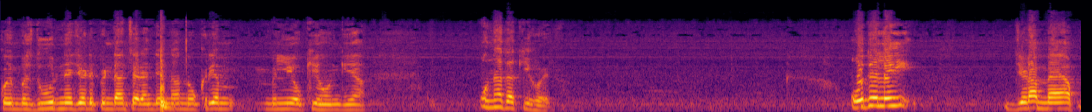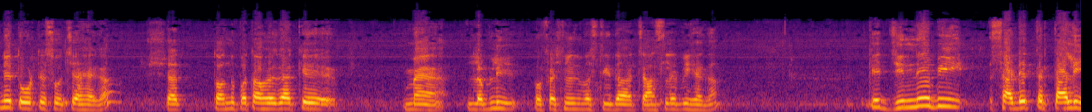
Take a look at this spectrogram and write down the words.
ਕੋਈ ਮਜ਼ਦੂਰ ਨੇ ਜਿਹੜੇ ਪਿੰਡਾਂ 'ਚ ਰਹਿੰਦੇ ਉਹਨਾਂ ਨੌਕਰੀਆਂ ਮਿਲਣੀ ਔਖੀ ਹੋਣਗੀਆਂ, ਉਹਨਾਂ ਦਾ ਕੀ ਹੋਏਗਾ? ਉਹਦੇ ਲਈ ਜਿਹੜਾ ਮੈਂ ਆਪਣੇ ਤੌਰ ਤੇ ਸੋਚਿਆ ਹੈਗਾ ਸ਼ਾਇਦ ਤੁਹਾਨੂੰ ਪਤਾ ਹੋਵੇਗਾ ਕਿ ਮੈਂ ਲਵਲੀ ਪ੍ਰੋਫੈਸ਼ਨਲ ਯੂਨੀਵਰਸਿਟੀ ਦਾ ਚਾਂਸਲਰ ਵੀ ਹੈਗਾ। ਕਿ ਜਿੰਨੇ ਵੀ ਸਾਡੇ 43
